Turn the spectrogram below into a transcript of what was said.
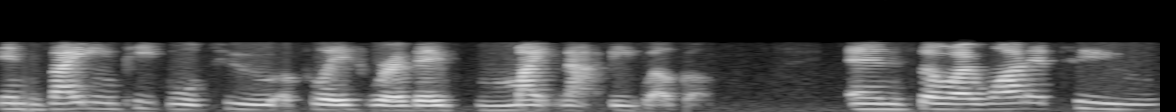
inviting people to a place where they might not be welcome. And so I wanted to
